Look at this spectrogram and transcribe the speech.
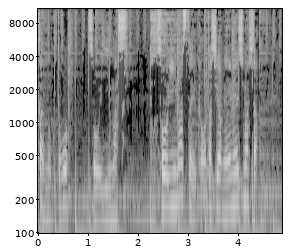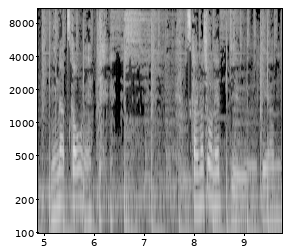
感のことをそう言います。そう言いますというか私が命名しました。みんな使おうねって。使いましょうねっていう提案で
